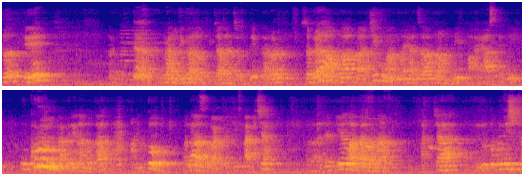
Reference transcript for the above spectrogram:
तर ते क्रांतिकारक विचारांचे होते. कारण सगळा आपला प्राचीन वाङ्मयाचा ब्राह्मणी पायास त्यांनी उखडून टाकलेला होता. आणि तो मला असं वाटतं की आजच्या राजकीय वातावरणात आजच्या हिंदुत्वनिष्ठ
